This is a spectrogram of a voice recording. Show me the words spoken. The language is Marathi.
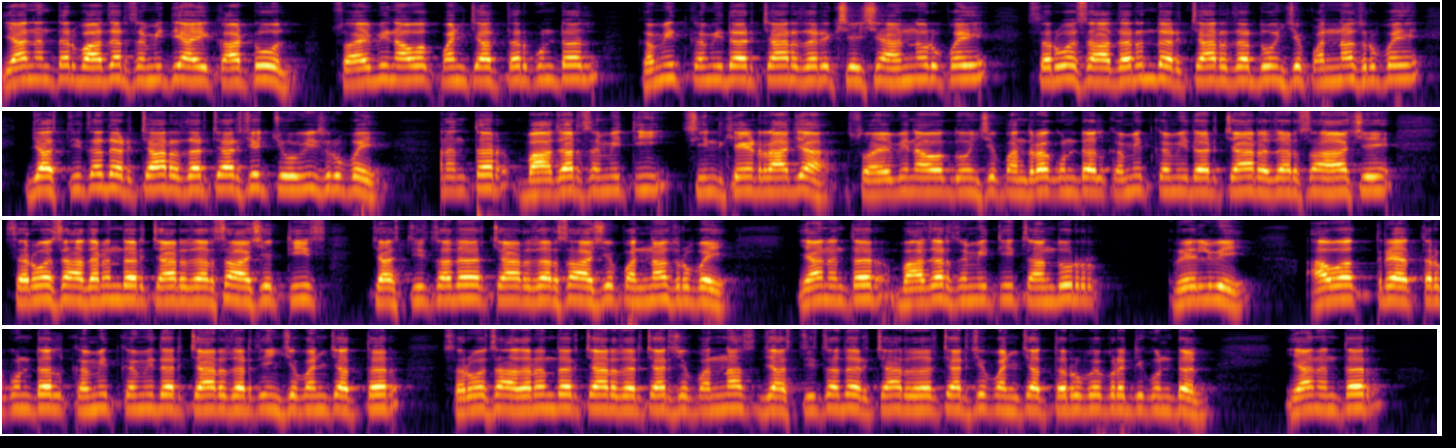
यानंतर बाजार समिती आहे काटोल. सोयाबीन आवक पंच्याहत्तर क्विंटल कमीत कमी दर चार हजार एकशे शहाण्णव रुपये सर्वसाधारण दर चार हजार दोनशे पन्नास रुपये जास्तीचा दर चार हजार चारशे चोवीस रुपये. नंतर बाजार समिती सिंदखेड राजा सोयाबीन आवक दोनशे पंधरा क्विंटल कमीत कमी दर चार हजार सहाशे सर्वसाधारण दर चार हजार सहाशे तीस जास्तीचा दर चार हजार सहाशे पन्नास रुपये. यानंतर बाजार समिती चांदूर रेल्वे आवक त्र्याहत्तर क्विंटल कमीत कमी दर चार हजार तीनशे पंच्याहत्तर सर्वसाधारण दर चार हजार चारशे पन्नास जास्तीचा दर चार हजार चारशे पंच्याहत्तर रुपये प्रति क्विंटल. यानंतर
